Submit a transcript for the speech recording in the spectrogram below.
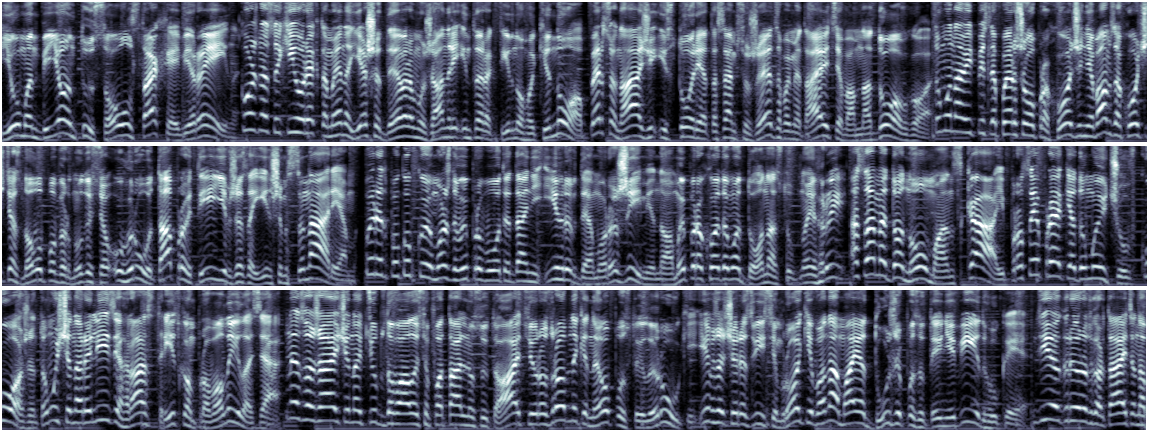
Human, Beyond Two Souls та Heavy Rain. Кожна з ігор, як на мене, є шедевром у жанрі інтерактивного кіно. Персонажі, історія та сам сюжет запам'ятаються вам надовго. Тому навіть після першого проходження вам захочеться знову повернутися у гру та пройти її вже за іншим сценарієм. Перед покупкою можна випробувати дані ігри в демо-режимі. Ну а ми переходимо до наступної гри, а саме до No Man's Sky. Про цей проект, я думаю, чув кожен, тому що на релізі гра з тріском провалилася. Незважаючи на цю здавалося фатальну ситуацію, розробники не опустили руки, і вже через 8 років вона має дуже позитивні відгуки. Дія гри розгортається на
